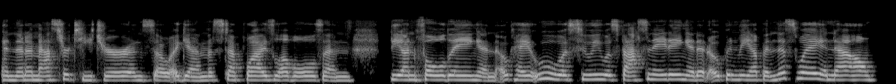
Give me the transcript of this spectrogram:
and then a master teacher. And so again, the stepwise levels and the unfolding and okay, ooh, Usui was fascinating and it opened me up in this way. And now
